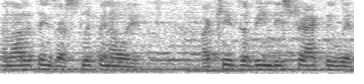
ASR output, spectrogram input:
A lot of things are slipping away. Our kids are being distracted with,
